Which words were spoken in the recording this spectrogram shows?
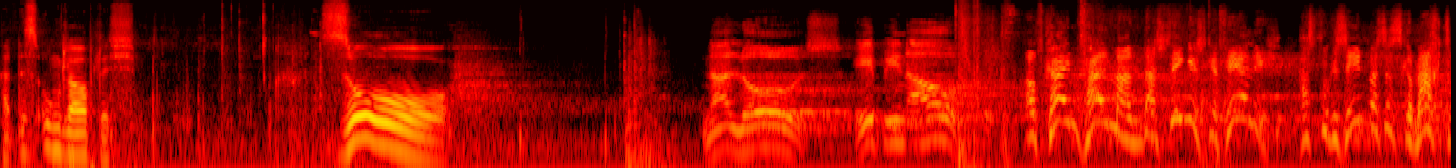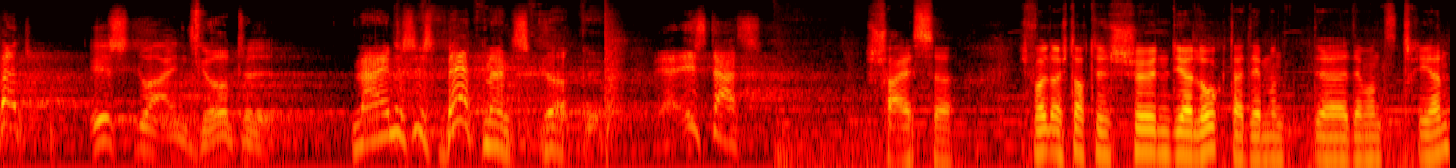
Das ist unglaublich. So. Na los, heb ihn auf. Auf keinen Fall, Mann. Das Ding ist gefährlich. Hast du gesehen, was es gemacht hat? Ist nur ein Gürtel. Nein, es ist Batmans Gürtel. Ist das? Scheiße. Ich wollte euch doch den schönen Dialog da demon äh, demonstrieren.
